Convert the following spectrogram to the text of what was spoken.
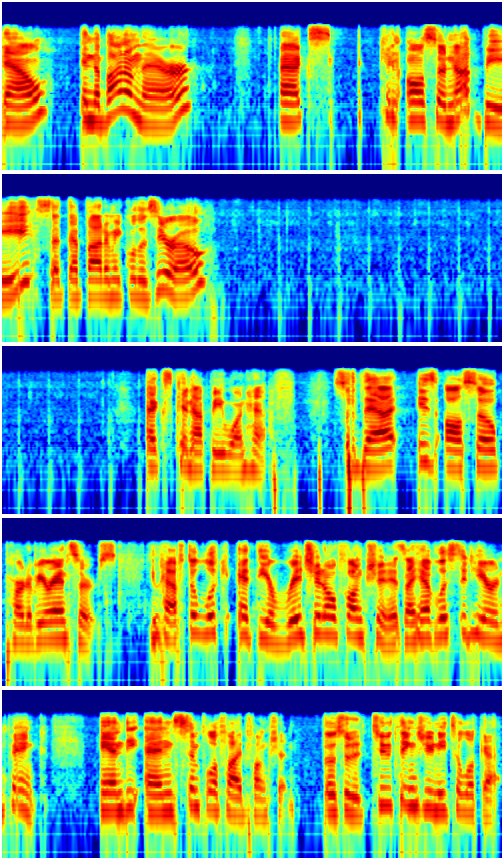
Now, in the bottom there, x can also not be, set that bottom equal to 0. x cannot be 1 half. So that is also part of your answers. You have to look at the original function, as I have listed here in pink, and the n simplified function. Those are the two things you need to look at.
